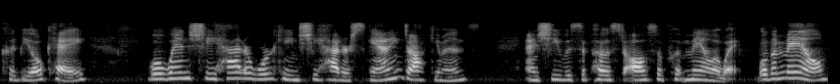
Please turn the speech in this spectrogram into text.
could be okay. Well, when she had her working, she had her scanning documents and she was supposed to also put mail away. Well, the mail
